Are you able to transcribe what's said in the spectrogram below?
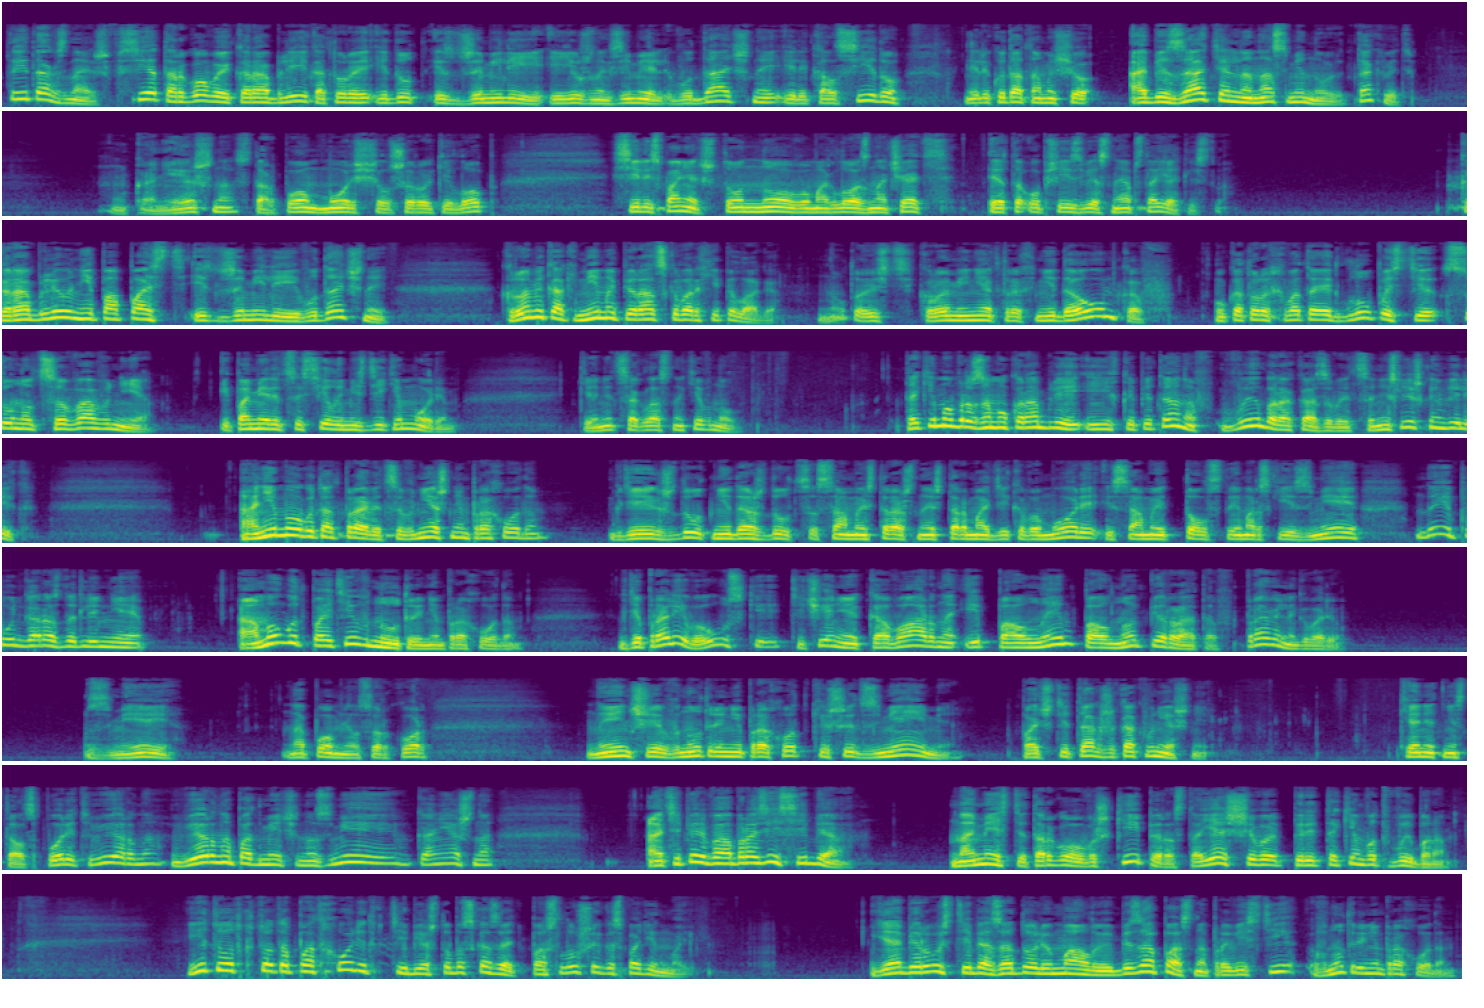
Ты и так знаешь, все торговые корабли, которые идут из Джамилии и южных земель в Удачный или Калсиду, или куда там еще, обязательно нас минуют, так ведь? Ну, конечно, Старпом морщил широкий лоб, сились понять, что нового могло означать это общеизвестное обстоятельство. Кораблю не попасть из Джамилии в Удачный, кроме как мимо пиратского архипелага. Ну, то есть, кроме некоторых недоумков, у которых хватает глупости сунуться вовне и помериться силами с Диким морем. Кеннет согласно кивнул. Таким образом, у кораблей и их капитанов выбор оказывается не слишком велик. Они могут отправиться внешним проходом, где их ждут, не дождутся самые страшные шторма Дикого моря и самые толстые морские змеи, да и путь гораздо длиннее, а могут пойти внутренним проходом, где проливы узкие, течение коварно и полным-полно пиратов. Правильно говорю? Змеи, напомнил Суркор. Нынче внутренний проход кишит змеями, почти так же, как внешний. Кеннет не стал спорить. Верно, верно подмечено. Змеи, конечно, — а теперь вообрази себя на месте торгового шкипера, стоящего перед таким вот выбором. И тут кто-то подходит к тебе, чтобы сказать, «Послушай, господин мой, я берусь тебя за долю малую безопасно провести внутренним проходом.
